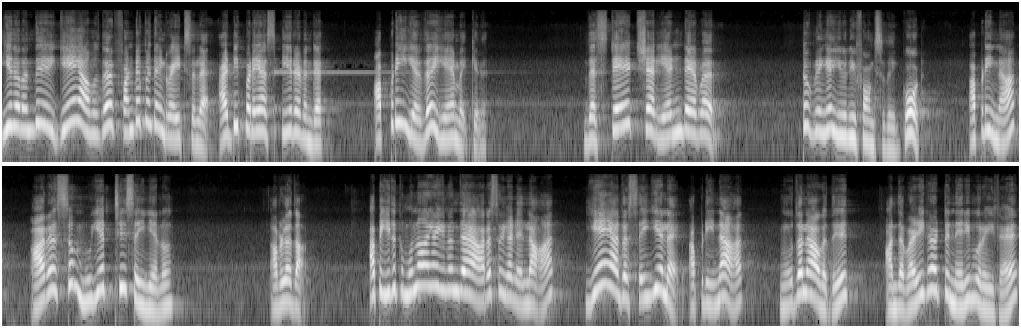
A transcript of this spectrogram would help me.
இதை வந்து ஏன் அவங்க ஃபண்டமெண்டல் ரைட்ஸில் அடிப்படையாக சீரடைங்க அப்படிங்கிறத ஏன் வைக்கிறது the state shall endeavour to bring a uniforms civil code அப்படின்னா அரசு முயற்சி செய்யணும். அவ்வளோதான் அப்போ இதுக்கு முன்னாடி இருந்த அரசுகள் எல்லாம் ஏன் அதை செய்யலை அப்படின்னா முதலாவது அந்த வழிகாட்டு நெறிமுறைகள்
